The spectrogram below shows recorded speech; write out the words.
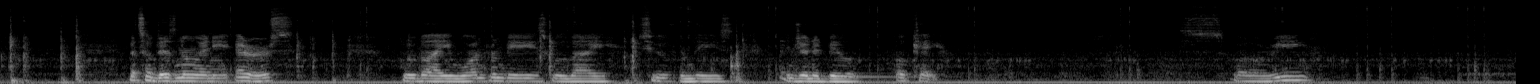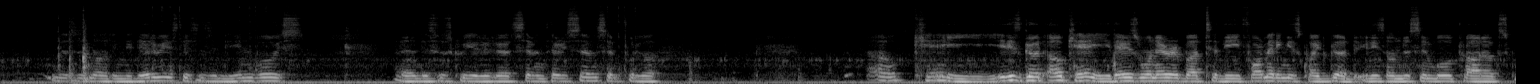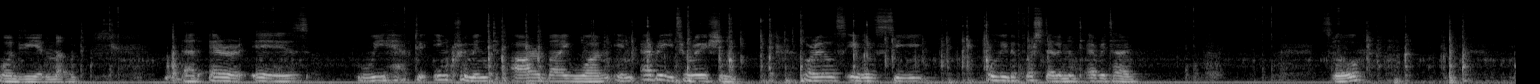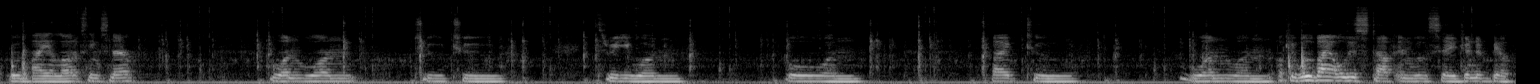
Let's hope there's no any errors. We'll buy one from these we'll buy two from these and generate bill. Okay. Sorry. This is not in the database this is in the invoice and this was created at 737 741 okay it is good. Okay there is one error but the formatting is quite good. It is on the symbol products quantity and amount. That error is we have to increment r by 1 in every iteration or else it will see only the first element every time. So we'll buy a lot of things now one one two two three one four one five two one one. Okay we'll buy all this stuff and we'll say generate bill.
